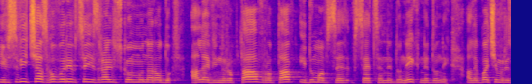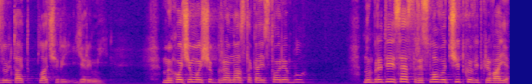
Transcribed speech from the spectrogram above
І в свій час говорив це ізраїльському народу, але він роптав, роптав і думав, все, все це не до них, не до них. Але бачимо результат плаче Єремій. Ми хочемо, щоб про нас така історія була. Ну, брати і сестри, слово чітко відкриває.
